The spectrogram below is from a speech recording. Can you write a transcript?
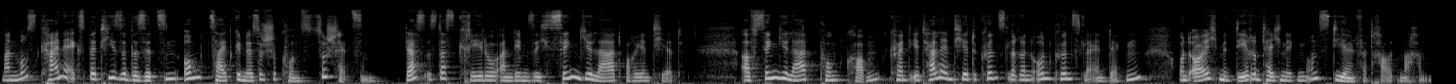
Man muss keine Expertise besitzen, um zeitgenössische Kunst zu schätzen. Das ist das Credo, an dem sich Singulat orientiert. Auf singulat.com könnt ihr talentierte Künstlerinnen und Künstler entdecken und euch mit deren Techniken und Stilen vertraut machen.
